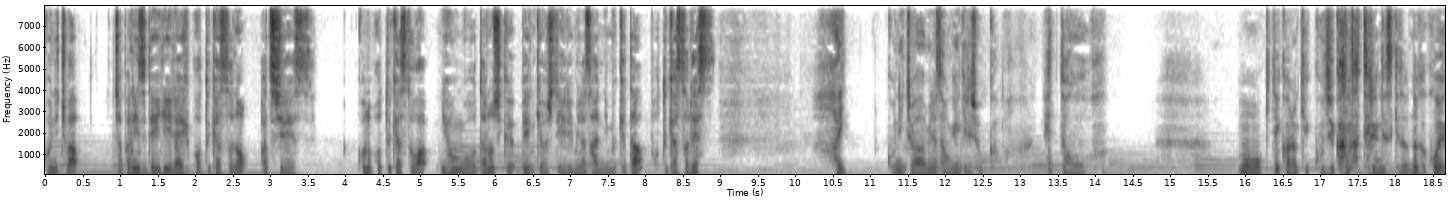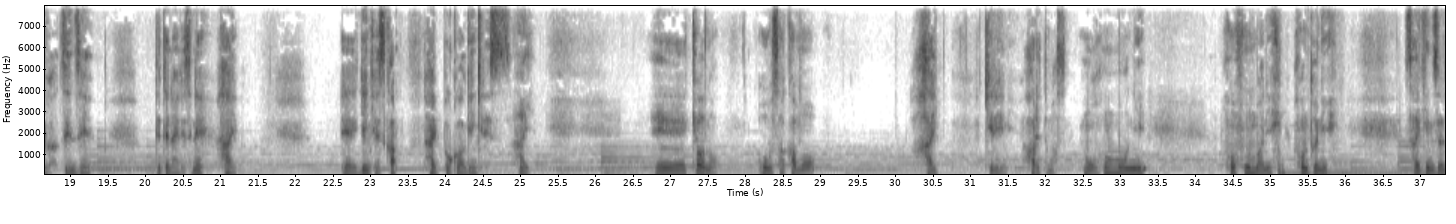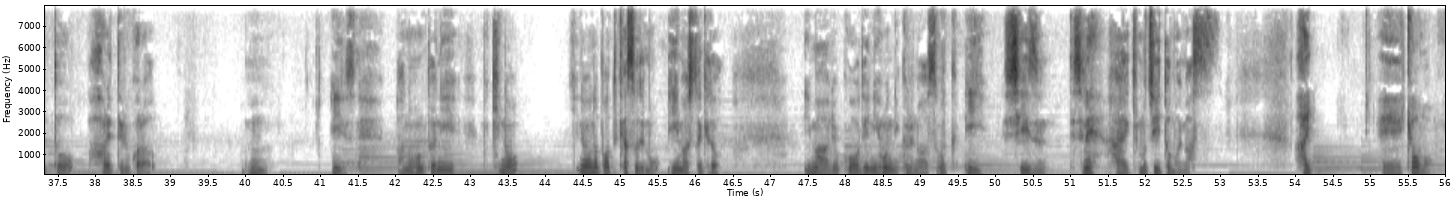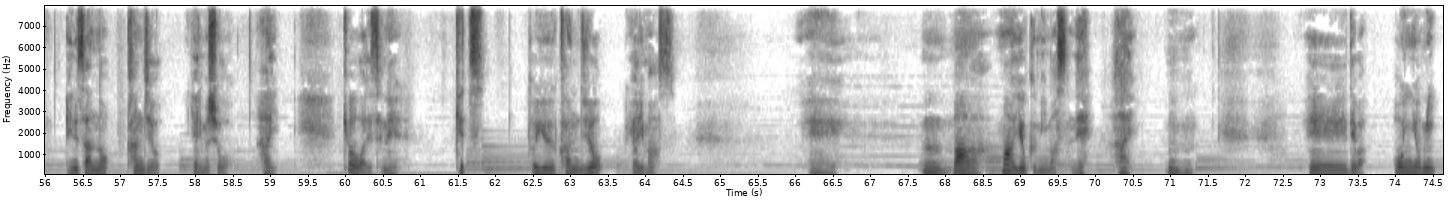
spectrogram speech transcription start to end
こんにちは。ジャパニーズデイリーライフポッドキャストのあつしです。このポッドキャストは日本語を楽しく勉強している皆さんに向けたポッドキャストです。はい。こんにちは。皆さんお元気でしょうか？えっと、もう起きてから結構時間経ってるんですけど、なんか声が全然出てないですね。はい。えー元気ですか？はい。僕は元気です。はい。えー今日の大阪もはい綺麗に晴れてます。もうほんまにほほんまに本当に。最近ずっと晴れてるからうんいいですね。あの本当に昨日昨日のポッドキャストでも言いましたけど今旅行で日本に来るのはすごくいいシーズンですね。はい気持ちいいと思います。はい、えー今日も N さんの漢字をやりましょう。はい。今日はですね「ケツ」という漢字をやります。えー、うんまあまあよく見ますね。はい。うんうん。えー、では音読み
